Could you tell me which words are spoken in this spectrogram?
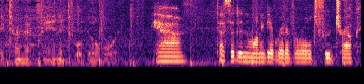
They turned that van into a billboard. Yeah, Tessa didn't want to get rid of her old food truck.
